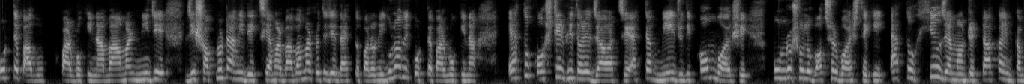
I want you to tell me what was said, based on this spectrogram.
করতে পাবো, পারব কিনা? বা আমার নিজে যে স্বপ্নটা আমি দেখছি, আমার বাবা মার প্রতি যে দায়িত্ব পালন, এগুলো আমি করতে পারব কিনা? এত কষ্টের ভিতরে যাওয়ার চেয়ে একটা মেয়ে যদি কম বয়সে পনেরো ষোলো বছর বয়স থেকে এত হিউজ অ্যামাউন্টের টাকা ইনকাম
